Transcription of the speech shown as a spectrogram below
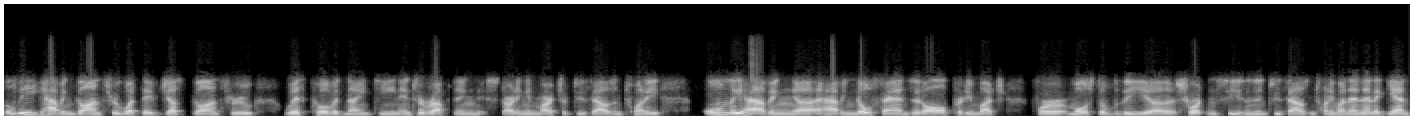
the league having gone through what they've just gone through with COVID nineteen interrupting starting in March of 2020, only having uh, having no fans at all pretty much for most of the uh, shortened season in 2021, and then again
